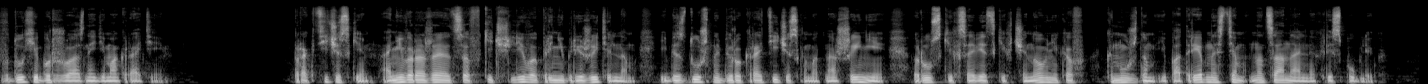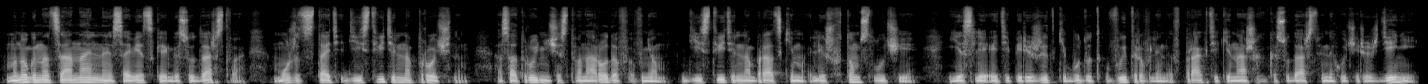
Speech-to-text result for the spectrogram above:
в духе буржуазной демократии. Практически они выражаются в кичливо-пренебрежительном и бездушно-бюрократическом отношении русских советских чиновников к нуждам и потребностям национальных республик. Многонациональное советское государство может стать действительно прочным, а сотрудничество народов в нём действительно братским лишь в том случае, если эти пережитки будут вытравлены в практике наших государственных учреждений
